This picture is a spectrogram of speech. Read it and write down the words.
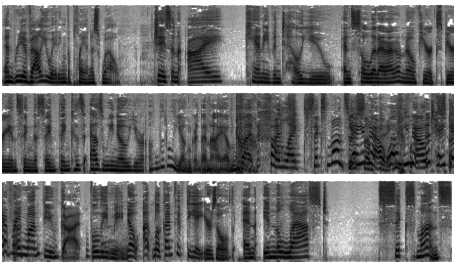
and reevaluating the plan as well. Jason, I can't even tell you, and Soledad, I don't know if you're experiencing the same thing because, as we know, you're a little younger than I am, but by like six months or yeah, you something. Know. Well, you know, take every month you've got. Believe me. No, I, look, I'm 58 years old, and in the last six months,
